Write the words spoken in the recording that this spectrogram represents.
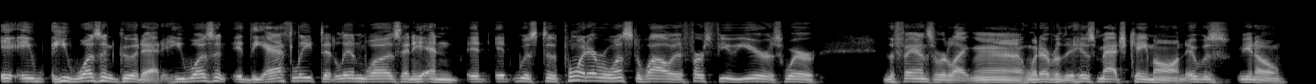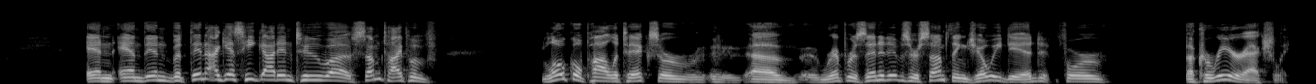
it, he wasn't good at it. He wasn't the athlete that Len was, and he, and it it was to the point every once in a while, the first few years, where the fans were like, eh, whatever the, his match came on, it was you know, and and then but then I guess he got into uh, some type of local politics or uh, representatives or something Joey did for a career, actually.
